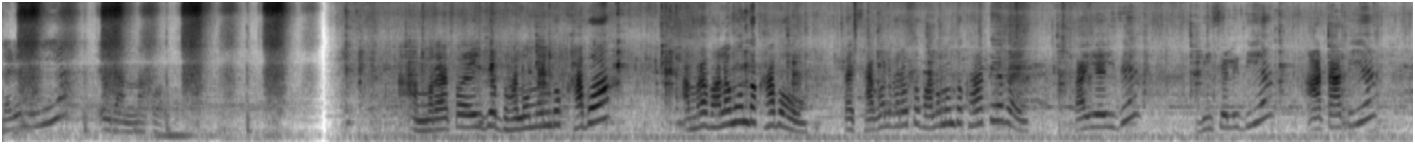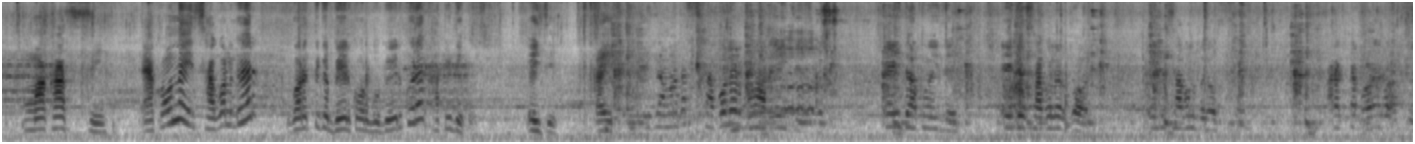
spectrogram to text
ঝেড়ে নিয়ে এই রান্না করব। আমরা তো এই যে ভালো মন্দ খাব, আমরা ভালো মন্দ খাব, তাই ছাগল ঘরে তো ভালো মন্দ খাওয়াতে হবে। তাই এই যে বিচেলি দিয়ে, আটা দিয়ে মাখাচ্ছি। এখন এই ছাগল ঘের ঘরের থেকে বের করব, বের করে খাতি দেবো। এই যে, তাই এই যে আমাদের ছাগলের ঘর, এই যে, এই দেখো, এই যে। এই যে ছাগলের ঘর এই যে ছাগল বেরোচ্ছে। আরেকটা ঘরে আছে।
